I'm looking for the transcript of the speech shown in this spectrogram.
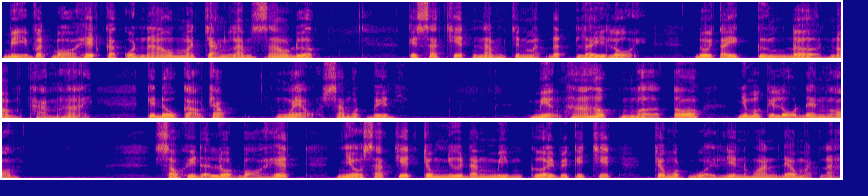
Bị vứt bỏ hết cả quần áo mà chẳng làm sao được. Cái xác chết nằm trên mặt đất lầy lội, đôi tay cứng đờ nom thảm hại, cái đầu cạo chọc, ngoẹo sang một bên. Miệng há hốc mở to như một cái lỗ đen ngòm. Sau khi đã lột bỏ hết, nhiều xác chết trông như đang mỉm cười với cái chết trong một buổi liên hoan đeo mặt nạ.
